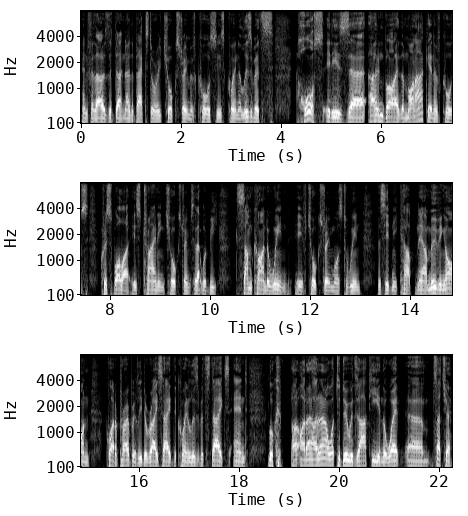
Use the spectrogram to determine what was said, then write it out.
And for those that don't know the backstory, Chalk Stream, of course, is Queen Elizabeth's horse. It is uh, owned by the monarch, and of course, Chris Waller is training Chalkstream, so that would be some kind of win if Chalkstream was to win the Sydney Cup. Now, moving on quite appropriately to race eight, the Queen Elizabeth Stakes. And look, I, I, don't, I don't, know what to do with Zaaki in the wet. Um, such a,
